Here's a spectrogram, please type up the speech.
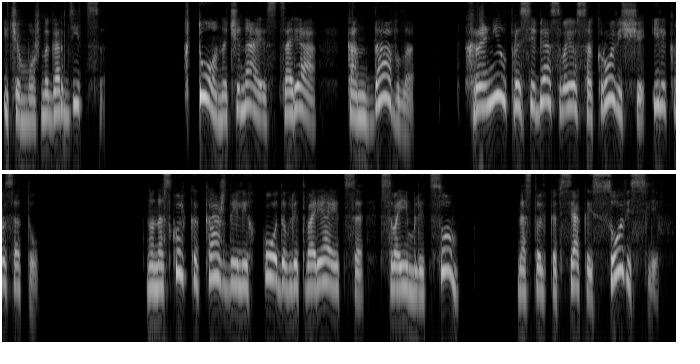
и чем можно гордиться? Кто, начиная с царя Кандавла, хранил про себя свое сокровище или красоту? Но насколько каждый легко удовлетворяется своим лицом, настолько всякой совестлив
